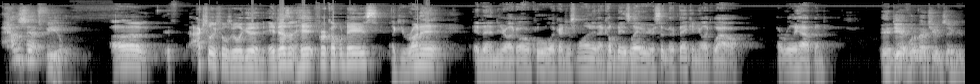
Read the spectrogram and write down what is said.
How does that feel? Uh, it actually feels really good. It doesn't hit for a couple days. Like you run it, and then you're like, "Oh, cool! Like I just won." And then a couple days later, you're sitting there thinking, "You're like, wow, that really happened." It did. What about you, Xavier?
